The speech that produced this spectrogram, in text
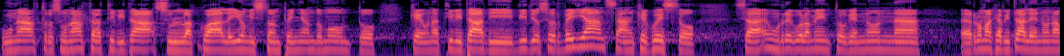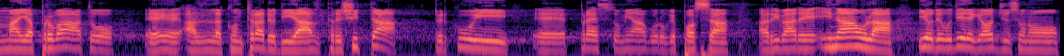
un altro su un'altra attività sulla quale io mi sto impegnando molto, che è un'attività di videosorveglianza, anche questo è un regolamento che non, eh, Roma Capitale non ha mai approvato, eh, al contrario di altre città, per cui eh, presto mi auguro che possa arrivare in aula. Io devo dire che oggi sono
